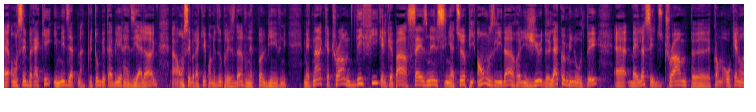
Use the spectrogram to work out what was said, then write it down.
Euh, on s'est braqué immédiatement plutôt que d'établir un dialogue. Euh, on s'est braqué pour on a dit au président vous n'êtes pas le bienvenu. Maintenant que Trump défie quelque part 16 000 signatures puis 11 leaders religieux de la communauté, euh, ben là c'est du Trump comme auquel on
